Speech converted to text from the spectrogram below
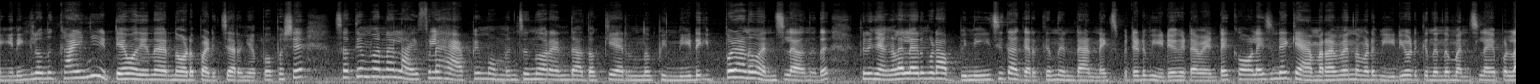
എങ്ങനെയെങ്കിലും ഒന്ന് കഴിഞ്ഞ് കിട്ടിയാൽ മതിയെന്നായിരുന്നു അവിടെ പഠിച്ചിറങ്ങിയപ്പോൾ. പക്ഷേ സത്യം പറഞ്ഞാൽ ലൈഫിലെ ഹാപ്പി മൊമെന്റ്സ് എന്ന് പറയുന്നത് അതൊക്കെയായിരുന്നു പിന്നീട് ഇപ്പോഴാണ് മനസ്സിലാവുന്നത്. പിന്നെ ഞങ്ങളെല്ലാവരും കൂടെ അഭിനയിച്ച് തകർക്കുന്നുണ്ട് അൺഎക്സ്പെക്റ്റഡ് വീഡിയോ കിട്ടാൻ വേണ്ടി കോളേജിന്റെ ക്യാമറാമാൻ നമ്മുടെ വീഡിയോ എടുക്കുന്നുണ്ട്. മനസ്സിലായപ്പോൾ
